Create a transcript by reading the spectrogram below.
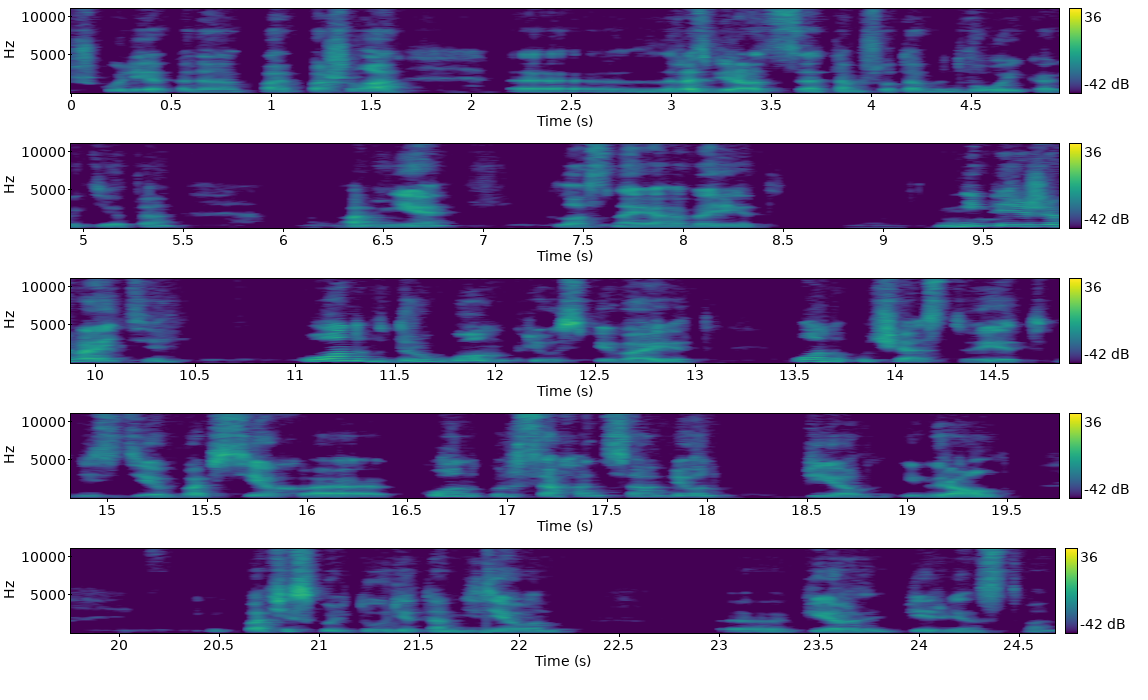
в школе, когда по- пошла э, разбираться, там что-то двойка где-то, а мне классная говорит, не переживайте, он в другом преуспевает, он участвует везде, во всех э, конкурсах, ансамбле он пел, играл, по физкультуре там, где он э, пер- первенство.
